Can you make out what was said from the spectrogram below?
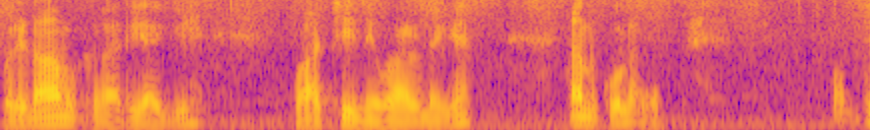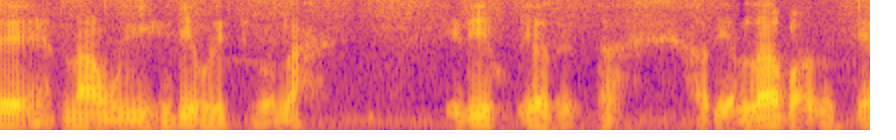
ಪರಿಣಾಮಕಾರಿಯಾಗಿ ಪಾಚಿ ನಿವಾರಣೆಗೆ ಅನುಕೂಲ ಆಗುತ್ತೆ. ಮತ್ತು ನಾವು ಈ ಹಿಡಿ ಹೊಡಿತೀವಲ್ಲ, ಹಿಡಿ ಹೊಡೆಯೋದ್ರಿಂದ ಅದು ಎಲ್ಲ ಭಾಗಕ್ಕೆ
